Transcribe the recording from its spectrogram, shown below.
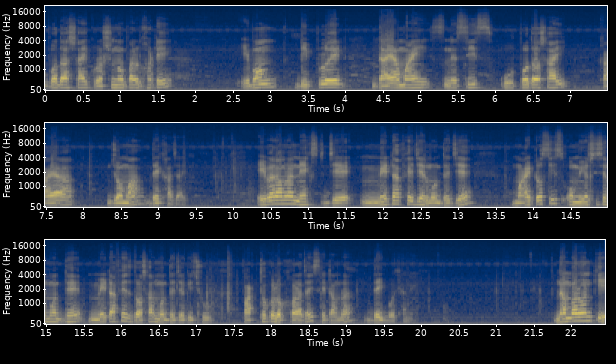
উপদশায় ক্রসিং ওভার ঘটে এবং ডিপ্লয়েড ডায়ামাইনেসিস উপদশায় কায়া জমা দেখা যায়। এবার আমরা নেক্সট যে মেটাফেজের মধ্যে যে মাইটোসিস ও মিওসিসের মধ্যে মেটাফেজ দশার মধ্যে যে কিছু পার্থক্য লক্ষ্য করা যায়, সেটা আমরা দেখব এখানে। নাম্বার ওয়ান কি?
